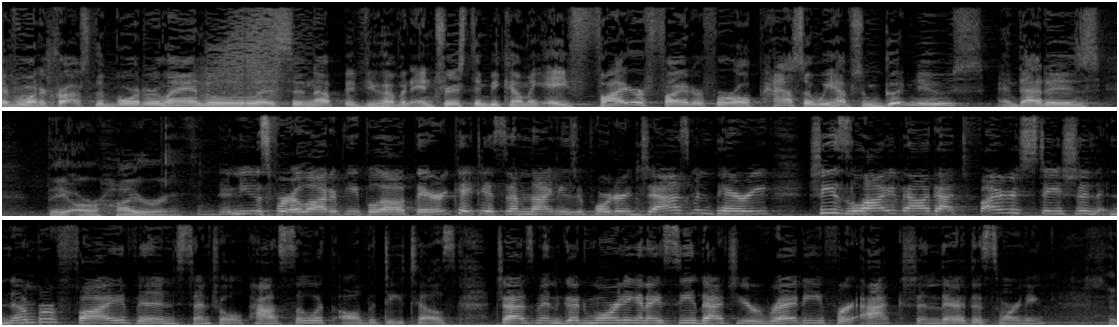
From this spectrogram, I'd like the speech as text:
Everyone across the borderland, listen up. If you have an interest in becoming a firefighter for El Paso, we have some good news, and that is they are hiring. Some good news for a lot of people out there. KTSM 9 News reporter Jasmine Perry. She's live out at fire station number 5 in Central El Paso with all the details. Jasmine, good morning, and I see that you're ready for action there this morning.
